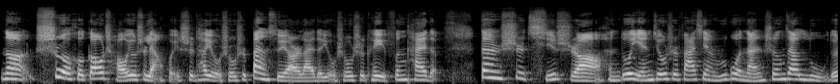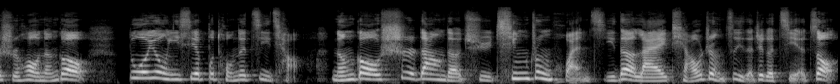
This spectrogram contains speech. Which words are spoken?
那射和高潮又是两回事，它有时候是伴随而来的，有时候是可以分开的。但是其实啊，很多研究是发现，如果男生在撸的时候能够多用一些不同的技巧，能够适当的去轻重缓急的来调整自己的这个节奏，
